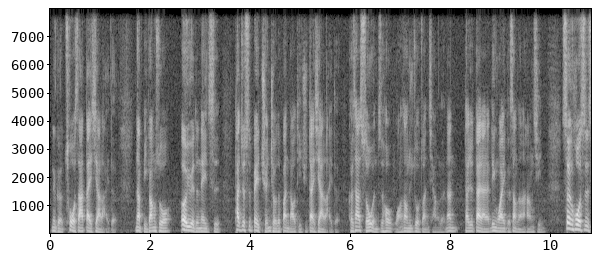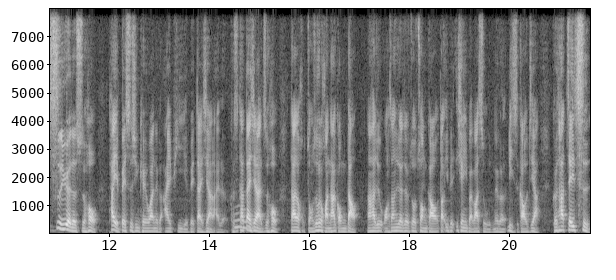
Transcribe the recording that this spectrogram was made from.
那个错杀带下来的。那比方说二月的那一次，它就是被全球的半导体去带下来的。可是它守稳之后往上去做转强了，那它就带来了另外一个上涨的行情。甚或是四月的时候，它也被四星 KY 那个 IP 也被带下来了。可是它带下来之后，它总是会还它公道，然后它就往上去在这做创高到一一千一百八十五那个历史高价。可是它这一次。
